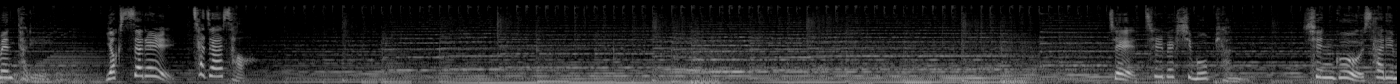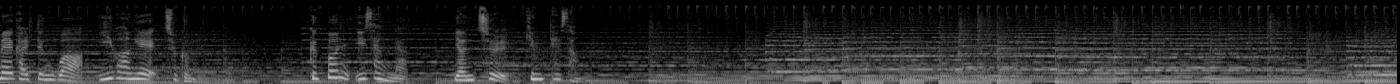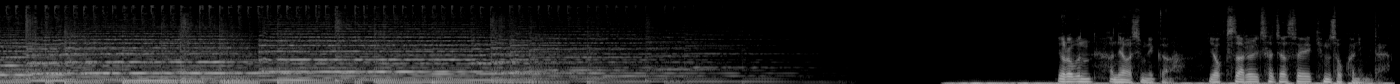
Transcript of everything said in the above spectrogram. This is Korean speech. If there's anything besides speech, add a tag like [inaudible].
다큐멘터리 역사를 찾아서. 제 715편 신구 사림의 갈등과 이황의 죽음. 극본 이상락 연출 김태성 여러분 안녕하십니까? 역사를 찾아서의 김석환입니다.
